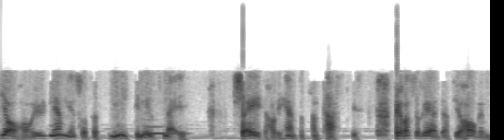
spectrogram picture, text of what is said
jag har ju nämligen så att mitt emot mig så är, har det hänt något fantastiskt. För jag var så rädd att jag har en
